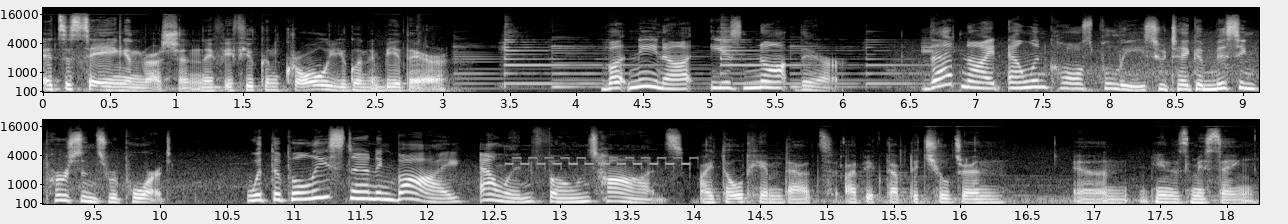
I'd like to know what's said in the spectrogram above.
it's a saying in Russian. If, if you can crawl, you're going to be there. But Nina is not there. That night, Ellen calls police who take a missing persons report. With the police standing by, Ellen phones Hans. I told him that I picked up the children and Nina's missing,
